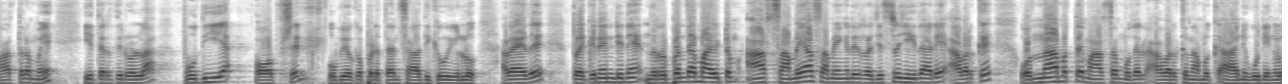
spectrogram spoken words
മാത്രമേ ഇത്തരത്തിലുള്ള പുതിയ ഓപ്ഷൻ ഉപയോഗപ്പെടുത്താൻ സാധിക്കുകയുള്ളൂ. അതായത് പ്രഗ്നന്റിനെ നിർബന്ധമായിട്ടും ആ സമയാസമയങ്ങളിൽ രജിസ്റ്റർ ചെയ്താലേ അവർക്ക് ഒന്നാമത്തെ മാസം മുതൽ അവർക്ക് നമുക്ക് ആനുകൂല്യങ്ങൾ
